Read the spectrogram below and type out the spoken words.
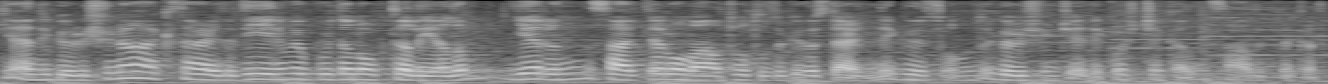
kendi görüşünü aktardı diyelim ve burada noktalayalım. Yarın saatler 16.30'u gösterdiğinde gün sonunda görüşünceye dek hoşçakalın, sağlıkla kalın.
